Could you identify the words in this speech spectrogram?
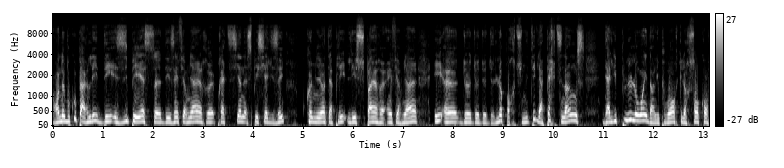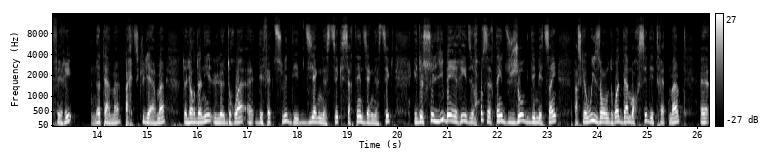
On a beaucoup parlé des IPS, euh, des infirmières euh, praticiennes spécialisées. Communément appelées les super euh, infirmières, et de, de, de l'opportunité, de la pertinence d'aller plus loin dans les pouvoirs qui leur sont conférés notamment, particulièrement, de leur donner le droit euh, d'effectuer des diagnostics, certains diagnostics, et de se libérer, diront certains, du joug des médecins, parce que oui, ils ont le droit d'amorcer des traitements. Euh,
